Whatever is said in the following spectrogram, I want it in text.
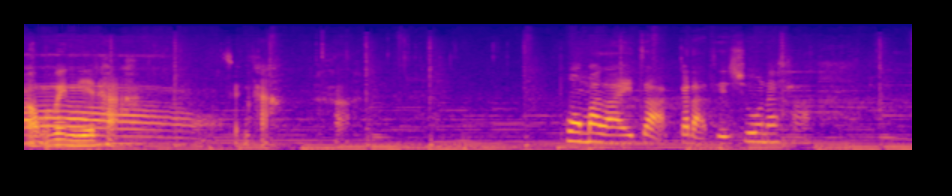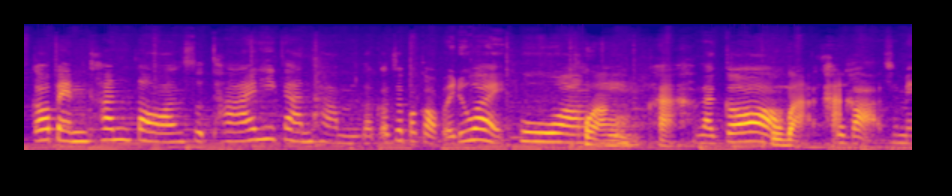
ออกมาเป็นอย่างนี้ค่ะ ว้าวเสร็จค่ะ ค่ะ พวงมาลัยจากกระดาษทิชชู่นะคะ ก็เป็นขั้นตอนสุดท้ายที่การทำแล้วก็จะประกอบไปด้วยพวงพวงค่ะ แล้วก็อุบะค่ะอุบะใช่ไหม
